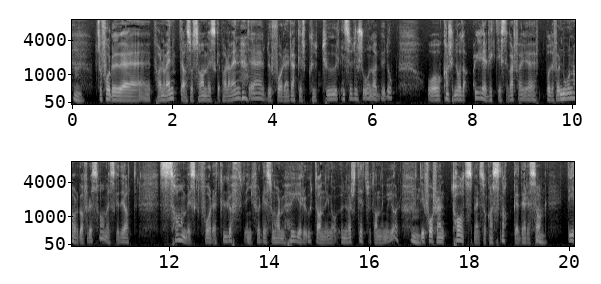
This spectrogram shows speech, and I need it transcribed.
Mm. Så får du eh, parlamentet, altså samiske parlamentet. Ja. Du får en rekke kulturinstitusjoner bygd opp. Og kanskje noe av det aller viktigste, i hvert fall eh, både for Nord-Norge og for det samiske, det er at samisk får et løft innenfor det som har med høyere utdanning og universitetsutdanning å gjøre. Mm. De får frem talsmenn som kan snakke deres sak. Mm. De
